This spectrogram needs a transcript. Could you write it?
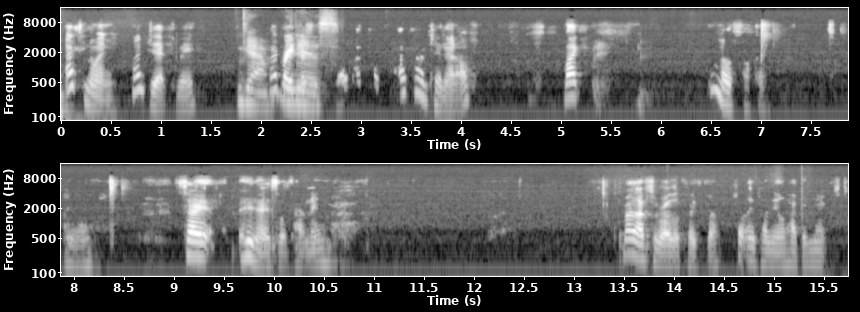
that's annoying. Don't do that to me. yeah, My brain doesn't. is. I, I can't turn that off. Like, motherfucker. Anyway. So who knows what's happening? My life's a roller coaster. Something funny will happen next.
